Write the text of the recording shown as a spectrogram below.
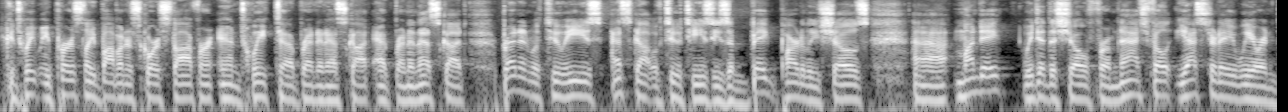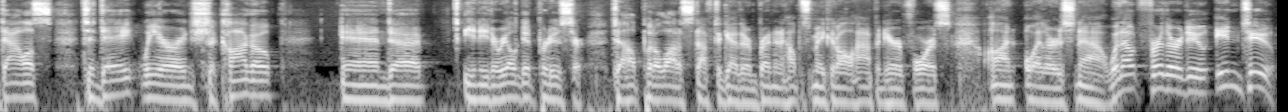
You can tweet me personally, Bob underscore Stauffer, and tweet uh, Brendan Escott at Brendan Escott. Brendan with two E's, Escott with two T's. He's a big part of these shows. Uh, Monday, we did the show from Nashville. Yesterday, we were in Dallas. Today, we are in Chicago. And, uh, you need a real good producer to help put a lot of stuff together. And Brendan helps make it all happen here for us on Oilers Now. Without further ado, into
